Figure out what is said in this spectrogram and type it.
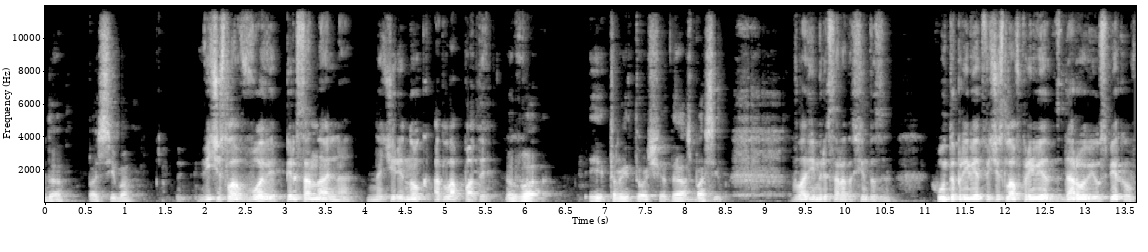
Да, спасибо. Вячеслав Вове персонально на черенок от лопаты. В и троеточие. Да, спасибо. Владимир Саратов, синтеза. Хунта, привет. Вячеслав, привет. Здоровья, успехов.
